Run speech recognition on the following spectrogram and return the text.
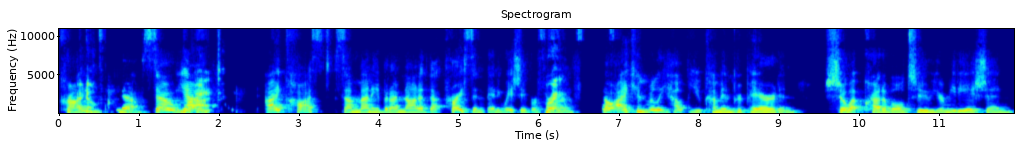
crying. I know. You know? So yeah, right. I cost some money, but I'm not at that price in any way, shape, or form. So I can really help you come in prepared and show up credible to your mediation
